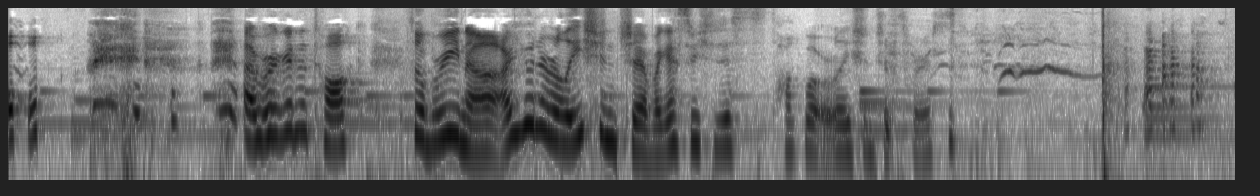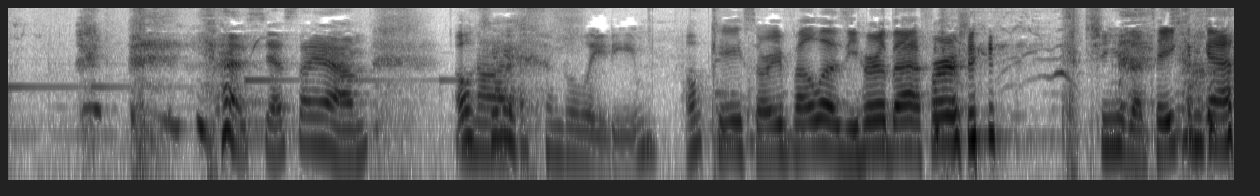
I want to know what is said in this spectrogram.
So, and we're gonna talk. So, Brina, are you in a relationship? I guess we should just talk about relationships first. Yes, yes, I am. Not Okay. a single lady. Okay, sorry, fellas, you heard that first. She's a taken gal.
